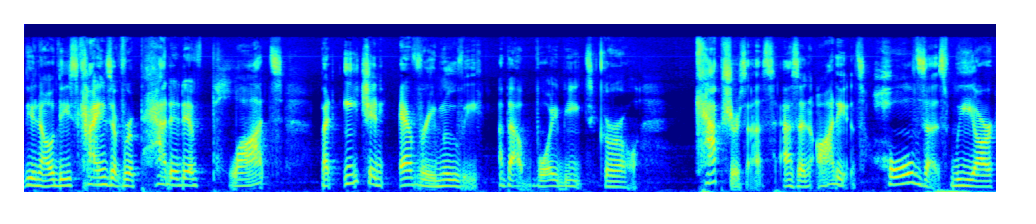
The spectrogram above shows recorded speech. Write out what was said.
you know, these kinds of repetitive plots, but each and every movie about boy meets girl captures us as an audience, holds us. We are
